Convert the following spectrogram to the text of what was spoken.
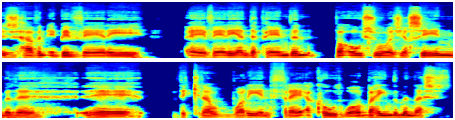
is having to be very, uh, very independent, but also, as you're saying, with the uh, the kind of worry and threat of Cold War behind them in this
